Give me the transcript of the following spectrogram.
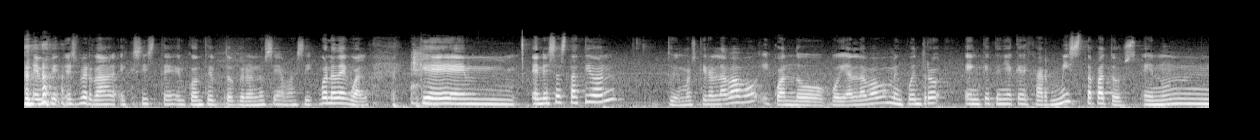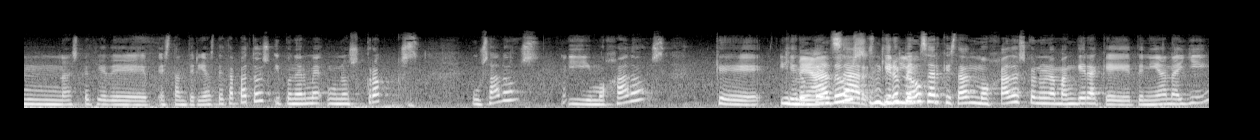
En fin, es verdad, existe el concepto, pero no se llama así. Bueno, da igual. Que mm, en esa estación tuvimos que ir al lavabo y cuando voy al lavabo me encuentro en que tenía que dejar mis zapatos en una especie de estanterías de zapatos y ponerme unos crocs usados y mojados que Y quiero, meados, pensar, quiero pensar que estaban mojados con una manguera que tenían allí.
